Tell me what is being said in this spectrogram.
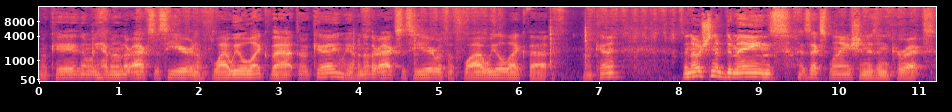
Okay, then we have another axis here and a flywheel like that. Okay, we have another axis here with a flywheel like that. Okay, the notion of domains as explanation is incorrect.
